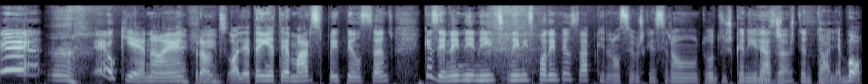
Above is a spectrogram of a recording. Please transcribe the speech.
É, é o que é, não é? Enfim. Pronto, olha, tem até março para ir pensando. Quer dizer, nem, nem, nem, isso- nem nisso podem pensar, porque ainda não sabemos quem serão todos os candidatos. Exato. Portanto, olha, bom,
